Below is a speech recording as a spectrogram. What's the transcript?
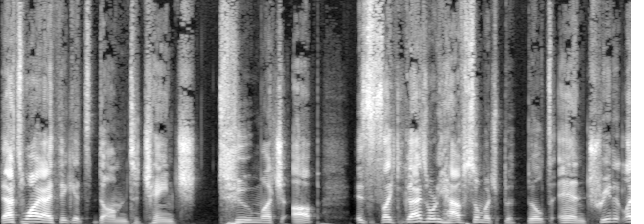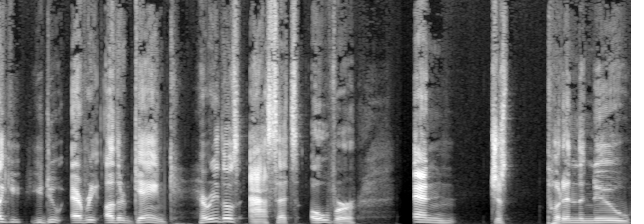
that's why I think it's dumb to change too much up. Is it's like you guys already have so much b- built in. Treat it like you, you do every other game. Carry those assets over, and just put in the new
